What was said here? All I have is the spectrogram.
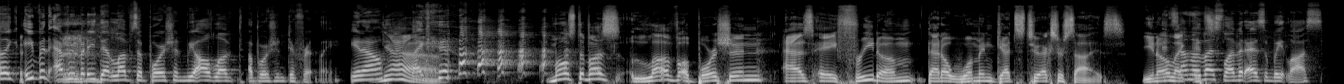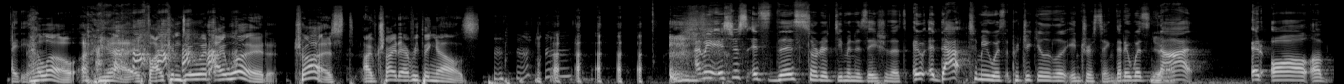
like even everybody that loves abortion, we all love abortion differently. You know? Yeah. Like Most of us love abortion as a freedom that a woman gets to exercise. You know, and like some of us love it as a weight loss idea. Hello. Yeah, if I can do it, I would. Trust. I've tried everything else. I mean, it's just it's this sort of demonization that's it, that to me was particularly interesting. That it was Yeah. not at all a,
